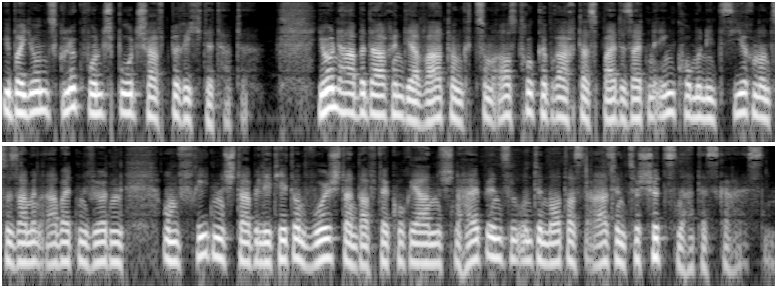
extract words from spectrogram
über Juns Glückwunschbotschaft berichtet hatte. Jun habe darin die Erwartung zum Ausdruck gebracht, dass beide Seiten eng kommunizieren und zusammenarbeiten würden, um Frieden, Stabilität und Wohlstand auf der koreanischen Halbinsel und in Nordostasien zu schützen, hat es geheißen.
